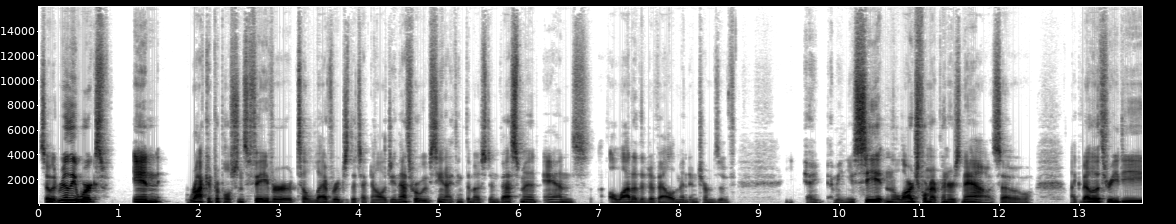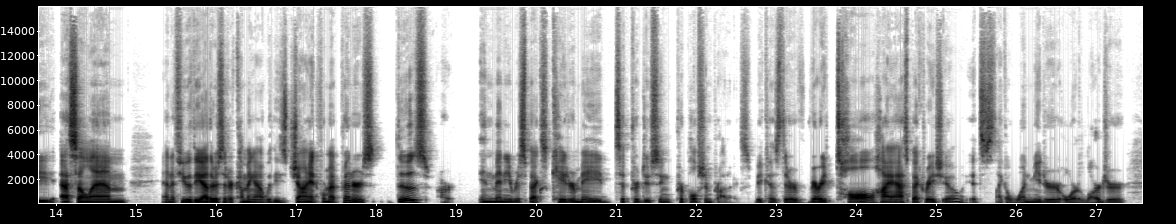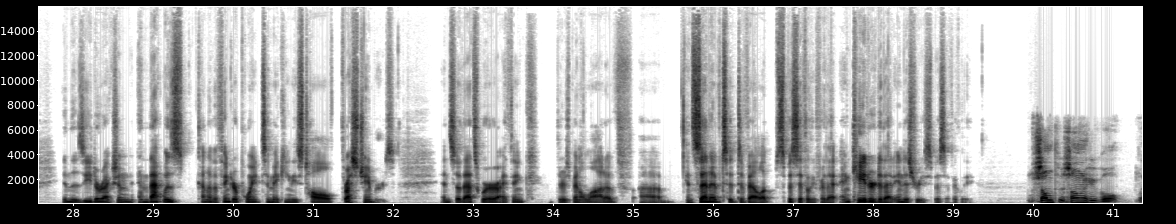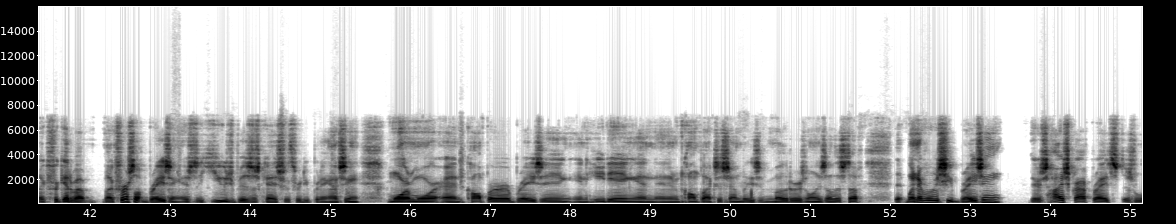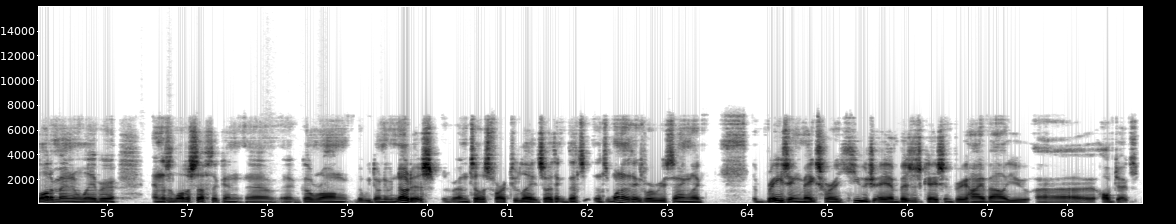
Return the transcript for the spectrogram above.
So it really works in rocket propulsion's favor to leverage the technology and that's where we've seen i think the most investment and a lot of the development in terms of i mean you see it in the large format printers now so like velo 3d slm and a few of the others that are coming out with these giant format printers those are in many respects cater made to producing propulsion products because they're very tall high aspect ratio. It's like a one meter or larger in the z direction. And that was kind of a finger point to making these tall thrust chambers. And so that's where i think there's been a lot of um, incentive to develop specifically for that and cater to that industry specifically. Some so many people like forget about like first off brazing is a huge business case for 3d printing i've seen more and more and copper brazing in heating and, and complex assemblies of motors and all these other stuff that whenever we see brazing there's high scrap rates there's a lot of manual labor and there's a lot of stuff that can uh, go wrong that we don't even notice until it's far too late. So I think that's that's one of the things where we were saying like the brazing makes for a huge AM business case and very high value uh, objects.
